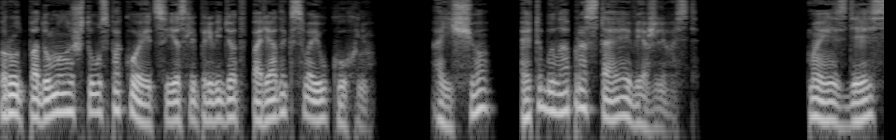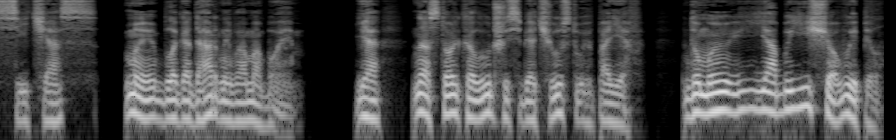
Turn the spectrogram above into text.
Рут подумала, что успокоится, если приведет в порядок свою кухню. А еще это была простая вежливость. «Мы здесь, сейчас. Мы благодарны вам обоим. Я настолько лучше себя чувствую, поев. Думаю, я бы еще выпил».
